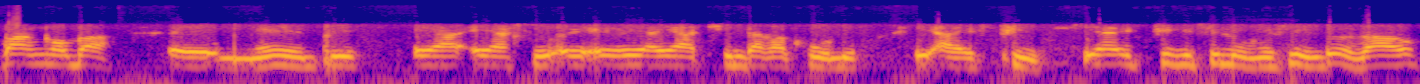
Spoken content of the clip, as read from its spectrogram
banqoba eh, ngempi eyathinta kakhulu i-IFP i-IFP isilungisa izinto zawo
